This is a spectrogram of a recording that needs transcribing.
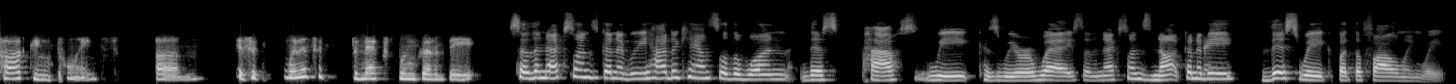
talking points. Um, is it when is it, the next one going to be? So the next one's going to, we had to cancel the one this past week because we were away. So the next one's not going to be this week, but the following week.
